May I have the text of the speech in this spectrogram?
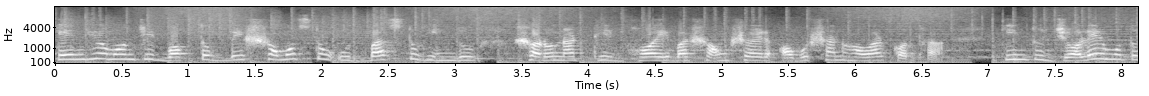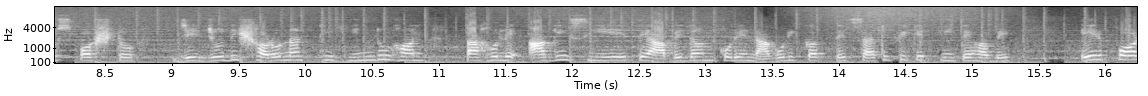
কেন্দ্রীয় মন্ত্রীর বক্তব্যে সমস্ত উদ্বাস্তু হিন্দু শরণার্থীর ভয় বা সংশয়ের অবসান হওয়ার কথা। কিন্তু জলের মতো স্পষ্ট যে যদি শরণার্থী হিন্দু হন, তাহলে আগে সিএতে আবেদন করে নাগরিকত্বের সার্টিফিকেট নিতে হবে। এরপর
